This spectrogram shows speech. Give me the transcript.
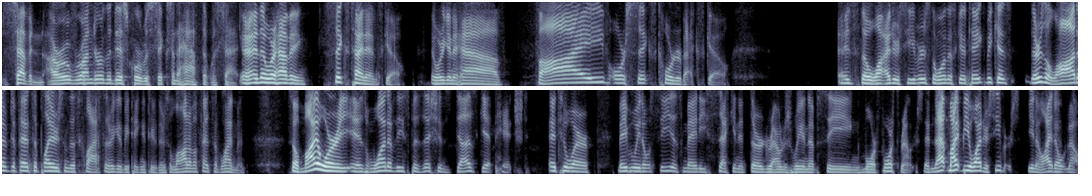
Seven. Our over under on the Discord was six and a half that was set. And then we're having six tight ends go. And we're going to have five or six quarterbacks go. Is the wide receivers the one that's going to take? Because there's a lot of defensive players in this class that are going to be taken too. There's a lot of offensive linemen. So my worry is one of these positions does get pinched into where maybe we don't see as many second and third rounders. We end up seeing more fourth rounders. And that might be wide receivers. You know, I don't know.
